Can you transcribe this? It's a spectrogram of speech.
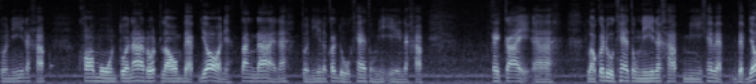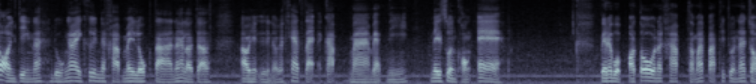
ตัวนี้นะครับ ข้อมูลตัวหน้ารถเราแบบย่อเนี่ยตั้งได้นะ ตัวนี้เราก็ดูแค่ตรงนี้เองนะครับ ใกล้ๆอ่าเราก็ดูแค่ตรงนี้นะครับ มีแค่แบบแบบย่อจริงๆนะ ดูง่ายขึ้นนะครับ ไม่ลกตานะ เราจะเอาอย่างอื่นเราก็แค่แตะกลับมาแบบนี้ ในส่วนของแอร์ เป็นระบบออโต้นะครับ สามารถปรับที่ตัวหน้าจอ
